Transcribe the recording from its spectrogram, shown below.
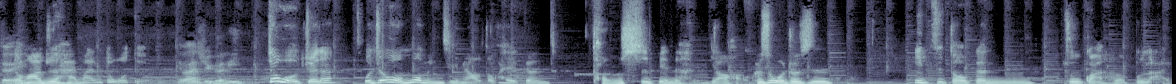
的话就是还蛮多的，你要举个例子？就我觉得，我觉得我莫名其妙都可以跟同事变得很要好，可是我就是一直都跟主管合不来，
